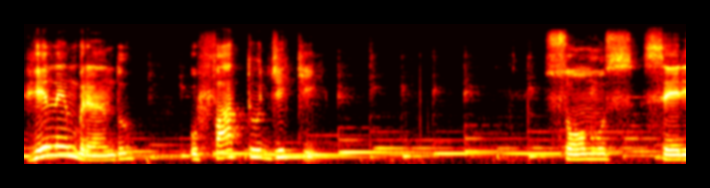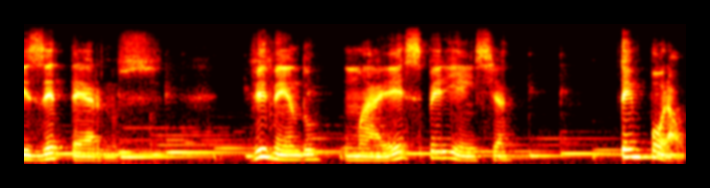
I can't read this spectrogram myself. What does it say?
relembrando o fato de que somos seres eternos, vivendo uma experiência temporal.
